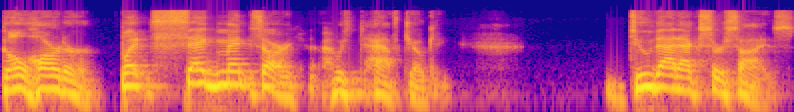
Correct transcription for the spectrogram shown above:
Go harder, but segment. Sorry, I was half joking do that exercise.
